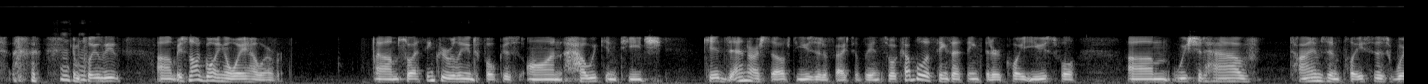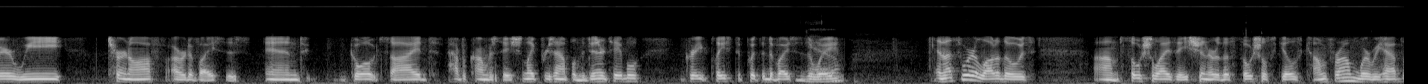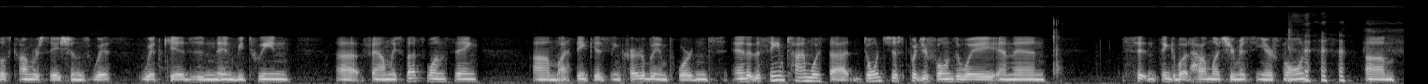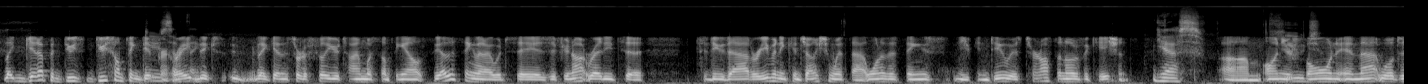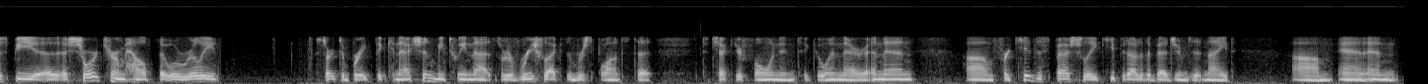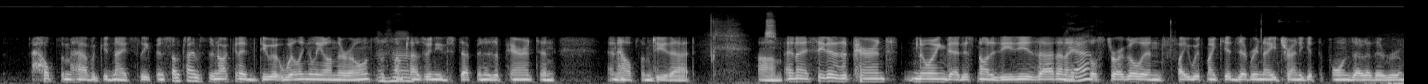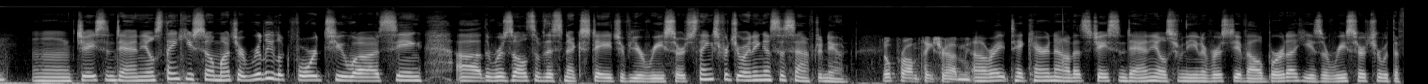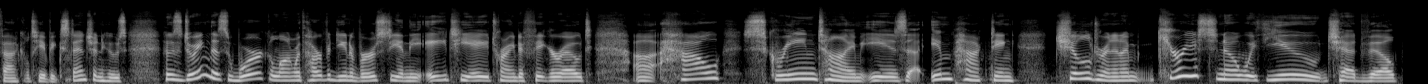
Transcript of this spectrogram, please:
completely. um, it's not going away, however. Um, so I think we really need to focus on how we can teach kids and ourselves to use it effectively. And so a couple of things I think that are quite useful. Um, we should have times and places where we turn off our devices and go outside, have a conversation. Like, for example, the dinner table, great place to put the devices yeah. away. And that's where a lot of those um, socialization or the social skills come from, where we have those conversations with, with kids and, and between uh, families. So that's one thing um, I think is incredibly important. And at the same time with that, don't just put your phones away and then sit and think about how much you're missing your phone. um, like get up and do do something different, do something. right? Like and sort of fill your time with something else. The other thing that I would say is if you're not ready to to do that, or even in conjunction with that, one of the things you can do is turn off the notifications. Yes. Um, on Huge. your phone, and that will just be a, a short-term help that will really start to break the connection between that sort of reflexive response to to check your phone and to go in there, and then um, for kids especially, keep it out of the bedrooms at night um, and, and help them have a good night's sleep. And sometimes they're not going to do it willingly on their own. So mm-hmm. sometimes we need to step in as a parent and and help them do that. Um, and I say that as a parent, knowing that it's not as easy as that, and yeah. I still struggle and fight with my kids every night trying to get the phones out of their room. Mm, Jason Daniels, thank you so much. I really look forward to uh, seeing uh, the results of this next stage of your research. Thanks for joining us this afternoon. No problem. Thanks for having me. All right. Take care now. That's Jason Daniels from the University of Alberta. He is a researcher with the Faculty of Extension who's who's doing this work along with Harvard University and the ATA, trying to figure out uh, how screen time is impacting children. And I'm curious to know with you, Chedville.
